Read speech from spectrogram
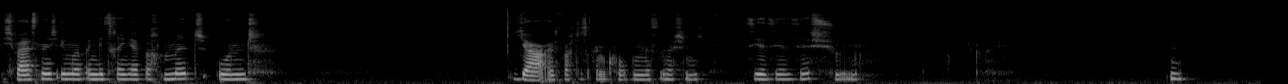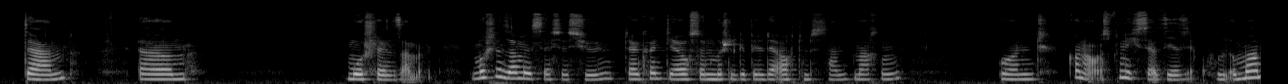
ich weiß nicht, irgendwas, ein Getränk einfach mit und ja, einfach das angucken. Das ist wahrscheinlich sehr, sehr, sehr schön. Dann ähm, Muscheln sammeln. Muscheln sammeln ist sehr, sehr schön. Dann könnt ihr auch so ein Muschelgebilde auf dem Sand machen. Und genau, das finde ich sehr, sehr, sehr cool immer.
